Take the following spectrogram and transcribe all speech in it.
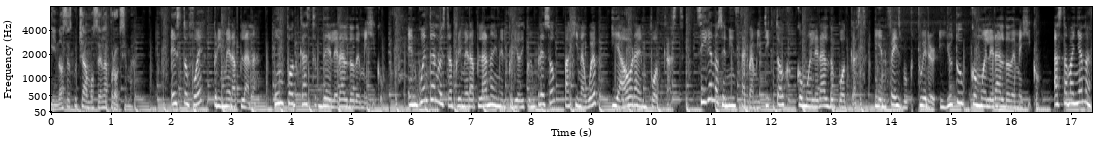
y nos escuchamos en la próxima. Esto fue Primera Plana, un podcast del Heraldo de México. Encuentra nuestra Primera Plana en el periódico impreso, página web y ahora en podcast. Síguenos en Instagram y TikTok como El Heraldo Podcast y en Facebook, Twitter y YouTube como El Heraldo de México. Hasta mañana.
